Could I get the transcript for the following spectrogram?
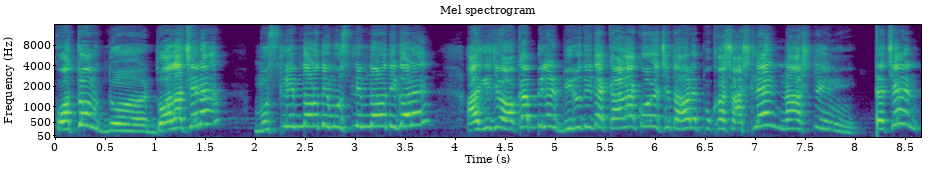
কত দল আছে না? মুসলিম দরদি মুসলিম দরদি করে? আজকে যে অকাপ বিলের বিরোধিতা কারা করেছে তাহলে প্রকাশ আসলেন না আসলেনি? দেখেছেন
